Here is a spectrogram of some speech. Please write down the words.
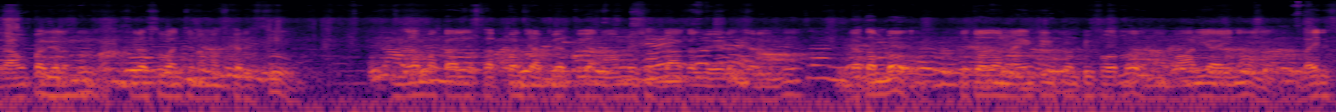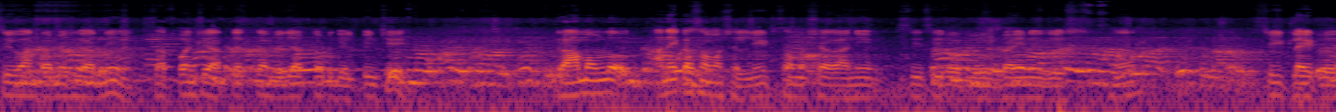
గ్రామ ప్రజలకు శిరస్సు వంచి నమస్కరిస్తూ ఇంద్రమ్మ కాలేజ్ సర్పంచ్ అభ్యర్థిగా నామినేషన్ దాఖలు చేయడం జరిగింది. గతంలో టూ థౌజండ్ నైన్టీన్ ట్వంటీ ఫోర్లో నా భార్య అయిన వైరి శ్రీవాన్ రమేష్ గారిని సర్పంచ్ అభ్యర్థిగా మెజార్టీతో గెలిపించి గ్రామంలో అనేక సమస్యలు నీటి సమస్య కానీ సీసీ రోడ్లు డ్రైనేజెస్ స్ట్రీట్ లైట్లు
